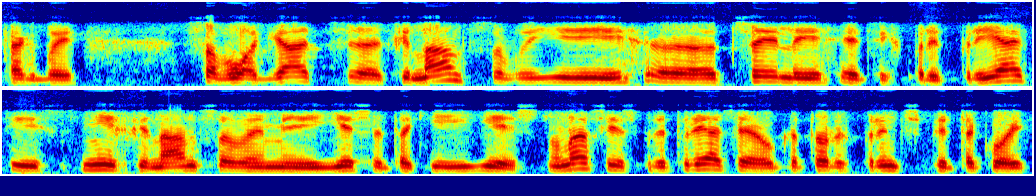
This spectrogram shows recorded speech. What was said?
как бы совлагать э, финансовые э, цели этих предприятий с нефинансовыми, если такие есть. У нас есть предприятия, у которых, в принципе, такой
